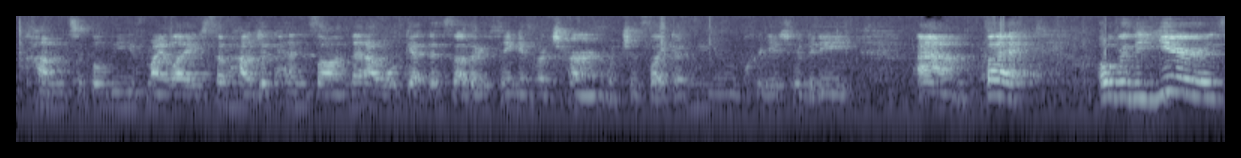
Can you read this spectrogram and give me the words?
come to believe my life somehow depends on, then I will get this other thing in return, which is like a new creativity. Um, but over the years,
